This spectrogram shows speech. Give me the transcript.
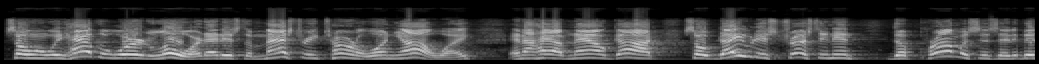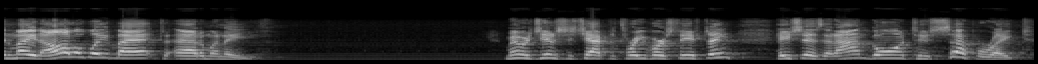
So when we have the word Lord, that is the Master Eternal One Yahweh, and I have now God, so David is trusting in the promises that have been made all the way back to Adam and Eve. Remember Genesis chapter 3, verse 15? He says that I'm going to separate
